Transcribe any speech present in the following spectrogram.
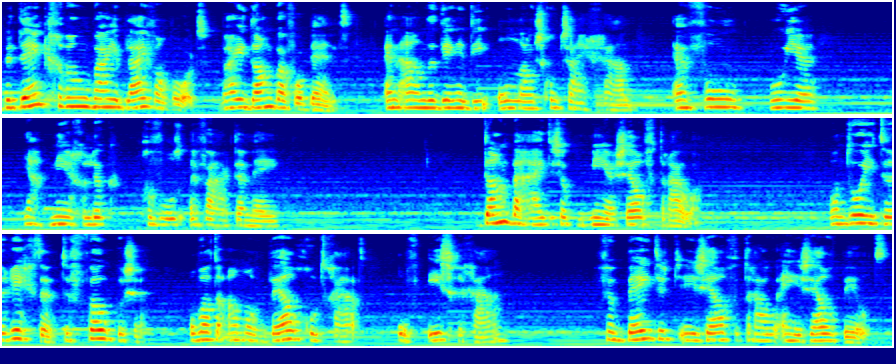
Bedenk gewoon waar je blij van wordt, waar je dankbaar voor bent en aan de dingen die onlangs goed zijn gegaan. En voel hoe je ja, meer gelukgevoel ervaart daarmee. Dankbaarheid is ook meer zelfvertrouwen. Want door je te richten, te focussen op wat er allemaal wel goed gaat of is gegaan, verbetert je zelfvertrouwen en je zelfbeeld.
